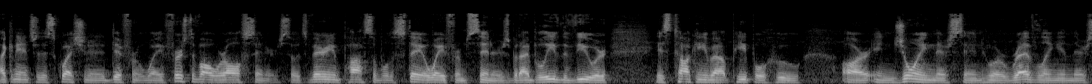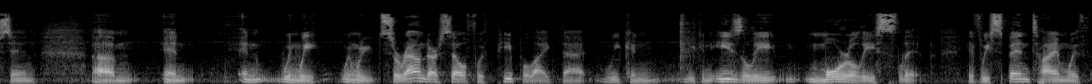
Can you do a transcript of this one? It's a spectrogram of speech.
I can answer this question in a different way. First of all, we're all sinners, so it's very impossible to stay away from sinners. But I believe the viewer is talking about people who are enjoying their sin, who are reveling in their sin. Um, and and when we when we surround ourselves with people like that, we can we can easily morally slip if we spend time with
